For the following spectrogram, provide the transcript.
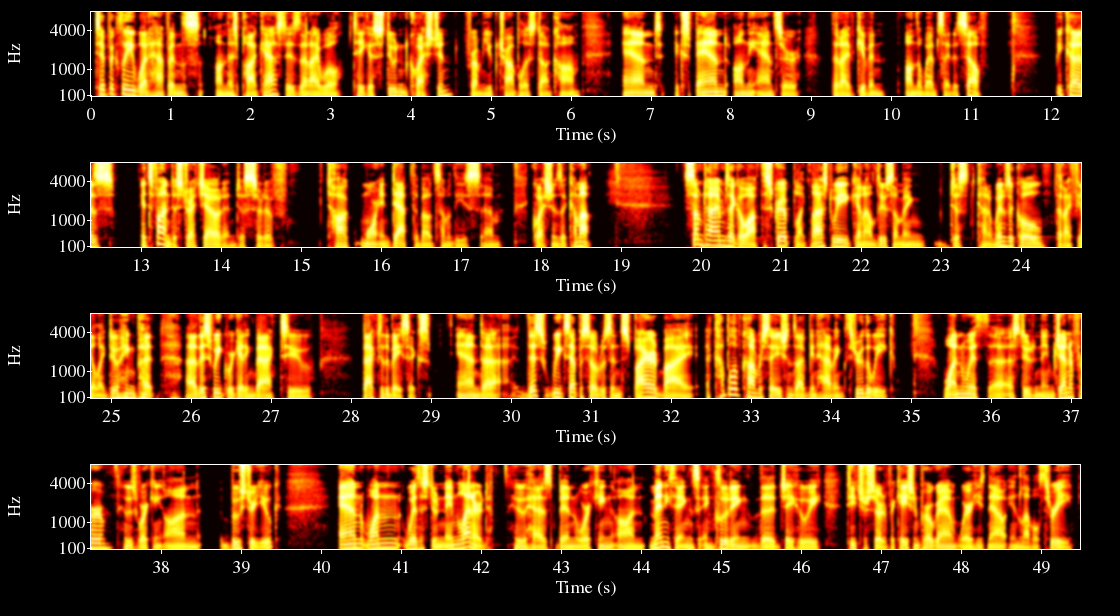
Typically, what happens on this podcast is that I will take a student question from uketropolis.com and expand on the answer that I've given on the website itself because it's fun to stretch out and just sort of talk more in depth about some of these um, questions that come up. Sometimes I go off the script, like last week, and I'll do something just kind of whimsical that I feel like doing. But uh, this week we're getting back to back to the basics. And uh, this week's episode was inspired by a couple of conversations I've been having through the week. One with uh, a student named Jennifer, who's working on Booster Uke, and one with a student named Leonard, who has been working on many things, including the JHUI Teacher Certification Program, where he's now in level three.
